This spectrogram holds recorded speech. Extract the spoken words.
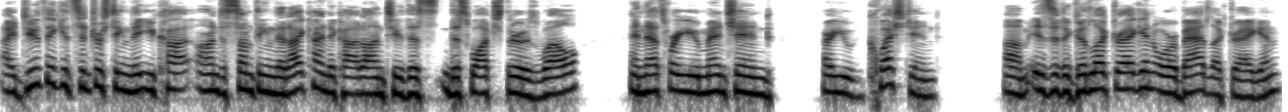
I do think it's interesting that you caught on to something that I kind of caught on to this this watch through as well, and that's where you mentioned, or you questioned, um, is it a good luck dragon or a bad luck dragon?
